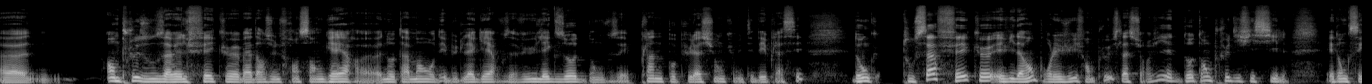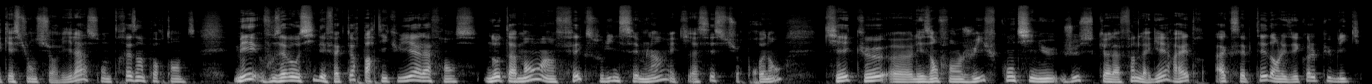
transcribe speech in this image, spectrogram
euh, en plus, vous avez le fait que bah, dans une France en guerre, euh, notamment au début de la guerre, vous avez eu l'exode, donc vous avez plein de populations qui ont été déplacées. Donc tout ça fait que, évidemment, pour les juifs en plus, la survie est d'autant plus difficile. Et donc ces questions de survie-là sont très importantes. Mais vous avez aussi des facteurs particuliers à la France, notamment un fait que souligne Semelin, et qui est assez surprenant, qui est que euh, les enfants juifs continuent jusqu'à la fin de la guerre à être acceptés dans les écoles publiques,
